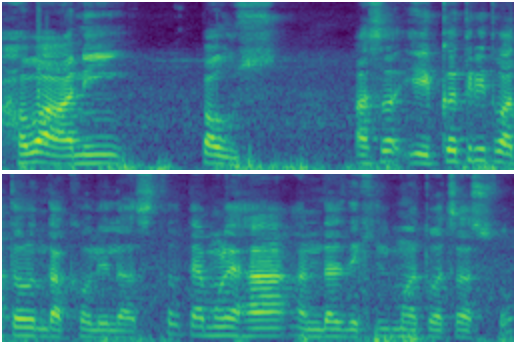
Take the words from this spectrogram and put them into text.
हवा आणि पाऊस असं एकत्रित वातावरण दाखवलेलं असतं. त्यामुळे हा अंदाज देखील महत्त्वाचा असतो.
